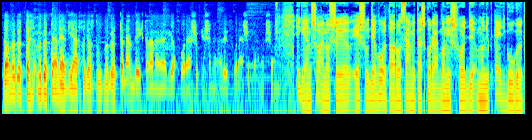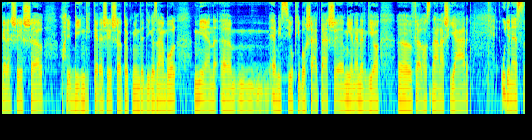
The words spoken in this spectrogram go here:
de a mögötte, mögötte energiát fogyasztunk, mögötte nem végtelen energiaforrások és erőforrások állnak. Igen, sajnos, és ugye volt arról számítás korábban is, hogy mondjuk egy Google kereséssel, vagy Bing kereséssel, tök mindegy igazából, milyen um, emisszió kibosátás, milyen energia uh, felhasználás jár. Ugyanez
